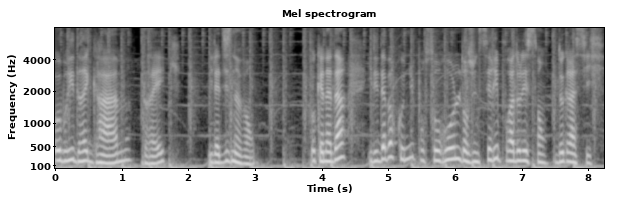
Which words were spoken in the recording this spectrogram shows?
Aubrey Drake Graham, Drake. Il a 19 ans. Au Canada, il est d'abord connu pour son rôle dans une série pour adolescents, De Gracie.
